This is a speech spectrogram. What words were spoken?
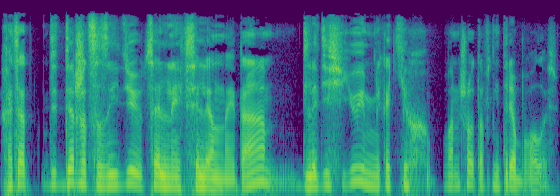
хотят держаться за идею цельной вселенной, да? Для DCU им никаких ваншотов не требовалось.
